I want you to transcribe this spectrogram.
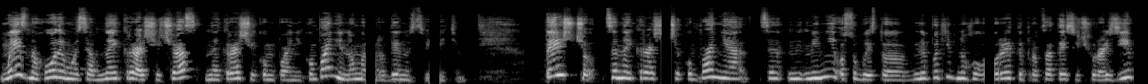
ми знаходимося в найкращий час в найкращій компанії, компанії номер один у світі. Те, що це найкраща компанія, це мені особисто не потрібно говорити про це тисячу разів,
